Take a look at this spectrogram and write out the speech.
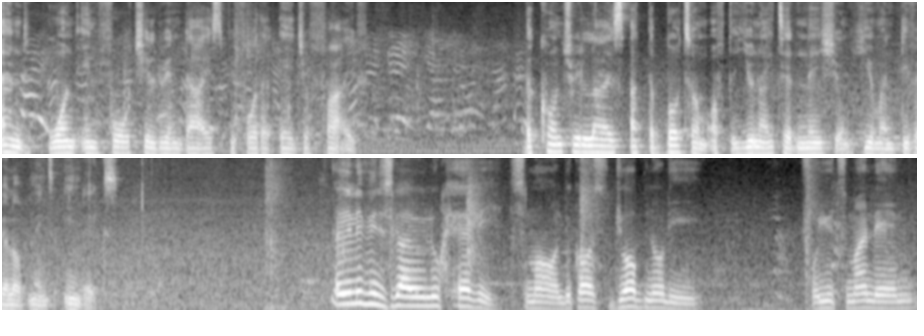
and one in four children dies before the age of five. The country lies at the bottom of the United Nations Human Development Index. You live in this guy, you look heavy, small, because job no the for you to man them.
